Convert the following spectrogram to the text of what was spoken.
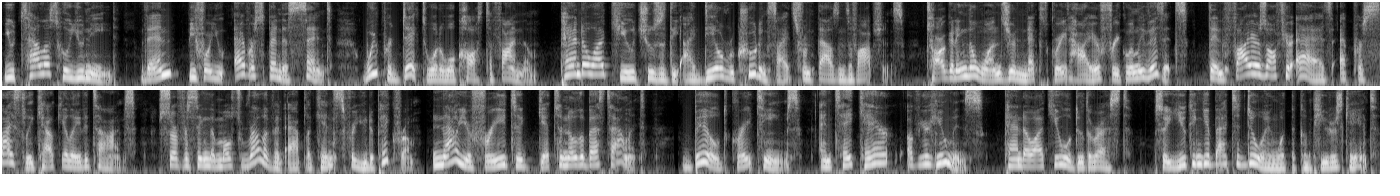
you tell us who you need. Then, before you ever spend a cent, we predict what it will cost to find them. Pando IQ chooses the ideal recruiting sites from thousands of options, targeting the ones your next great hire frequently visits, then fires off your ads at precisely calculated times surfacing the most relevant applicants for you to pick from. Now you're free to get to know the best talent, build great teams, and take care of your humans. Pando IQ will do the rest, so you can get back to doing what the computers can't.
